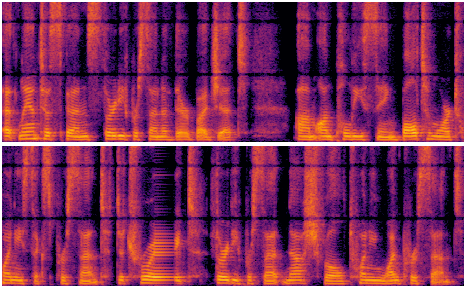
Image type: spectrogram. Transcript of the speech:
Atlanta spends 30% of their budget um, on policing, Baltimore 26%, Detroit 30%, Nashville 21%.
